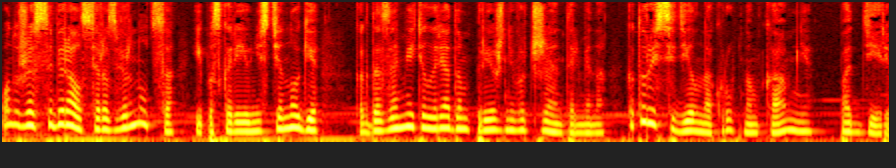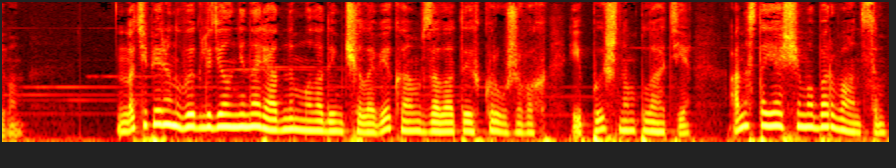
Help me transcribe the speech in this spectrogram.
Он уже собирался развернуться и поскорее унести ноги, когда заметил рядом прежнего джентльмена, который сидел на крупном камне под деревом. Но теперь он выглядел ненарядным молодым человеком в золотых кружевах и пышном платье, а настоящим оборванцем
